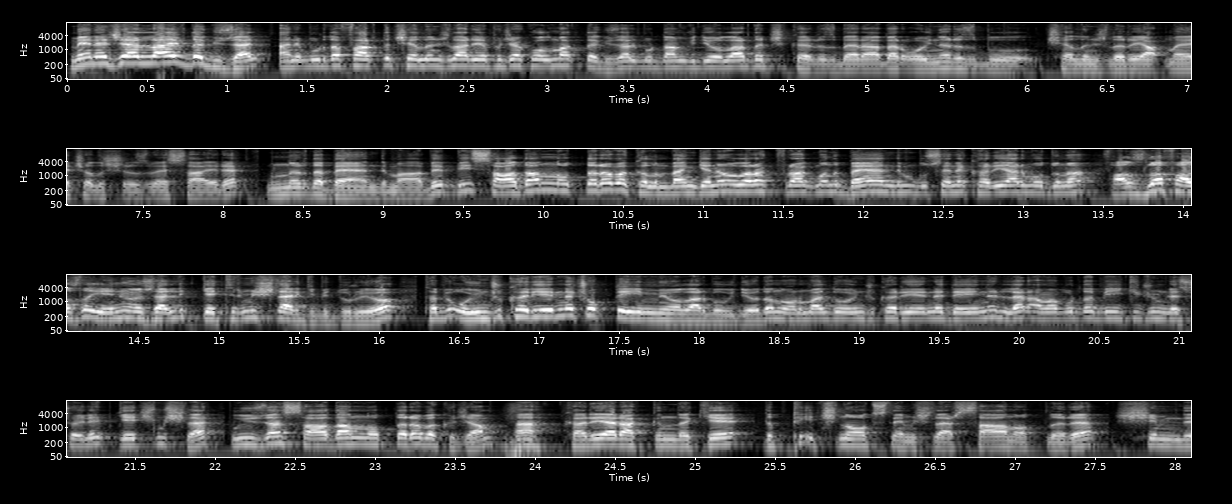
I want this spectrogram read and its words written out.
Manager Live da güzel. Hani burada farklı challenge'lar yapacak olmak da güzel. Buradan videolar da çıkarırız. Beraber oynarız bu challenge'ları yapmaya çalışırız vesaire. Bunları da beğendim abi. Bir sağdan notlara bakalım. Ben genel olarak fragmanı beğendim. Bu sene kariyer moduna fazla fazla yeni özellik getirmişler gibi duruyor. Tabi oyuncu kariyerine çok değinmiyorlar bu videoda. Normalde oyuncu kariyerine değinirler ama burada bir iki cümle söyleyip geçmişler. Bu yüzden sağdan notlara bakacağım. Heh, kariyer hakkındaki the pitch notes demişler sağ notları. Şimdi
